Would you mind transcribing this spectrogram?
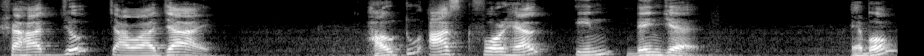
সাহায্য চাওয়া যায়? How to ask for help in danger এবং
